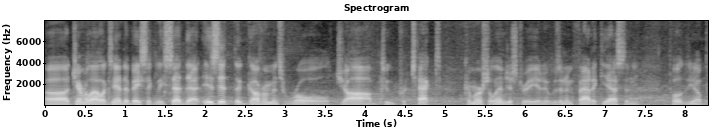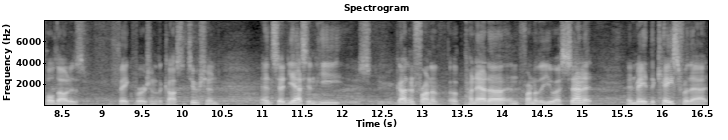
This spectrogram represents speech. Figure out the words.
Uh, General Alexander basically said that. Is it the government's role, job, to protect commercial industry? And it was an emphatic yes, and he pulled, you know, pulled out his fake version of the Constitution and said yes, and he got in front of, of Panetta, in front of the US Senate, and made the case for that,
